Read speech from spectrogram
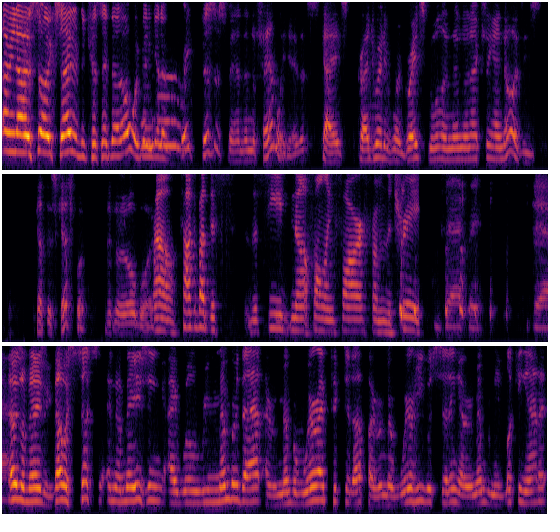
I mean, I was so excited because I thought, oh, we're going to get a great businessman in the family here. This guy's graduating from a great school, and then the next thing I know is he's got this sketchbook. I thought, oh boy. Wow, talk about this the seed not falling far from the tree. exactly. Yeah. That was amazing. That was such an amazing. I will remember that. I remember where I picked it up. I remember where he was sitting. I remember me looking at it.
